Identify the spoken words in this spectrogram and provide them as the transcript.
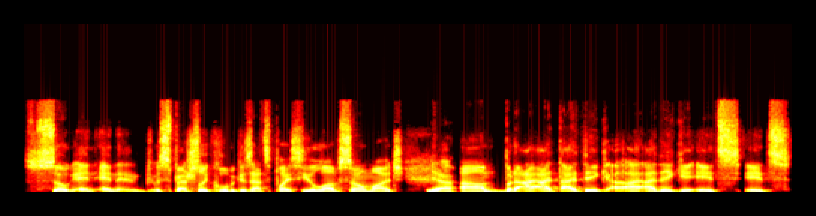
so and and especially cool because that's a place he loves so much. Yeah. Um, but I I think I think it's it's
